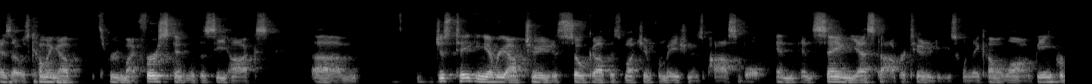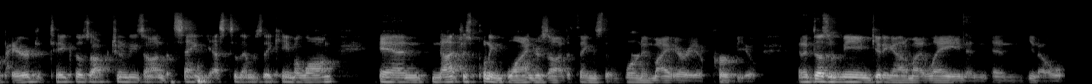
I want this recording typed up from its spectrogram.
as I was coming up through my first stint with the Seahawks, um, just taking every opportunity to soak up as much information as possible and, and saying yes to opportunities when they come along, being prepared to take those opportunities on, but saying yes to them as they came along and not just putting blinders on to things that weren't in my area of purview. And it doesn't mean getting out of my lane and, and you know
